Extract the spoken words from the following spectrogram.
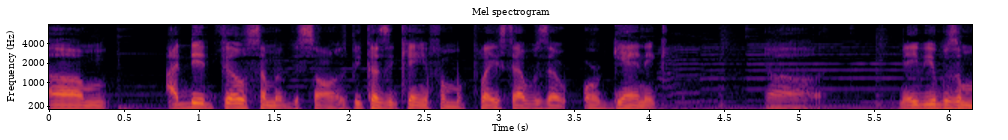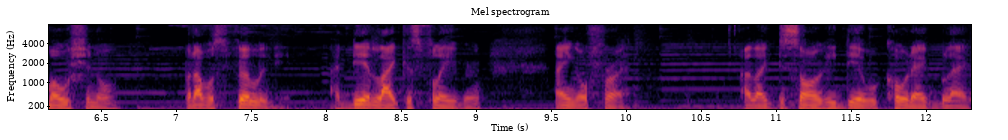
Um, I did feel some of his songs because it came from a place that was organic, uh, Maybe it was emotional, but I was feeling it. I did like his flavor. I ain't gonna front. I like the song he did with Kodak Black,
